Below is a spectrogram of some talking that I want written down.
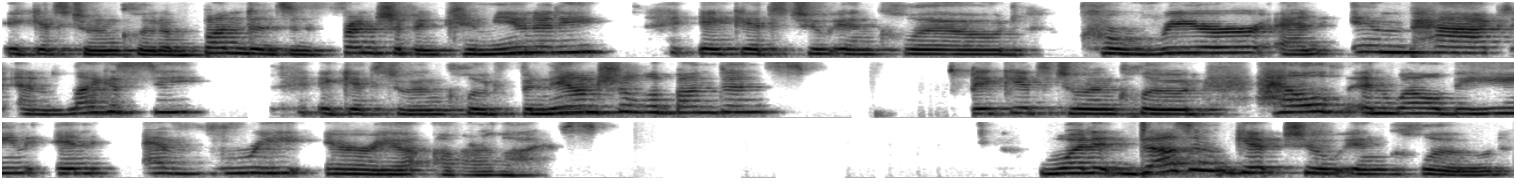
It gets to include abundance and friendship and community. It gets to include career and impact and legacy. It gets to include financial abundance. It gets to include health and well being in every area of our lives. What it doesn't get to include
